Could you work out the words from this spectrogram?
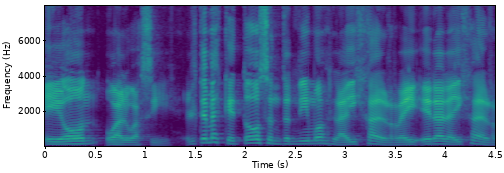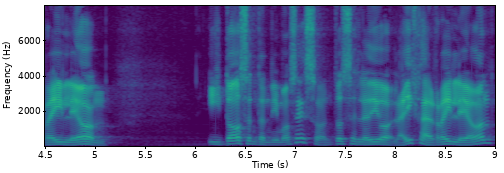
Eón o algo así. El tema es que todos entendimos la hija del rey, era la hija del rey León. Y todos entendimos eso. Entonces le digo, ¿la hija del rey León?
